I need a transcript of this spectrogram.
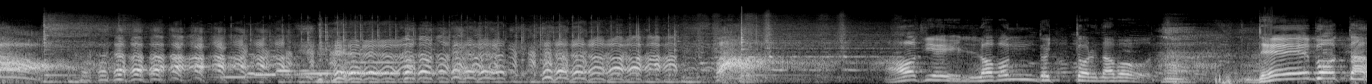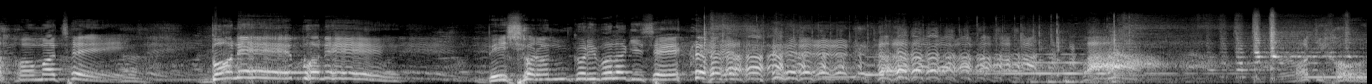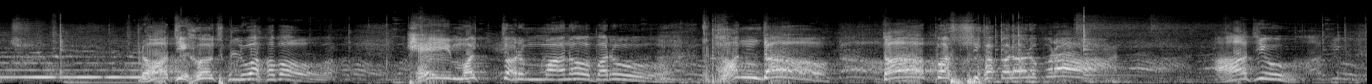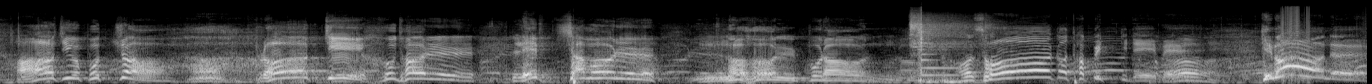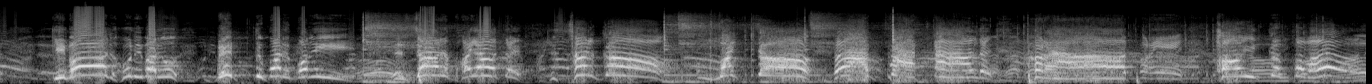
আজি এই লবণ দৈত্যৰ নামত দেৱতা সমাজে বনে বনে বিচৰণ কৰিব লাগিছে। প্ৰতিশোধ প্ৰতিশোধ লোৱা হ'ব। সেই মত্যৰ মানৱ আৰু ভণ্ড তপস্বীসকলৰ ওপৰত আজিও আজিও পুত্ৰ প্ৰতিশোধৰ লিপচামৰ নহল পূৰণ সঁচা কথা পিতৃদেৱে কিমান শুনি বাৰু মৃত্যু পাৰ পৰি যাৰ ভয়ত স্বৰ্গ মধ্য পাতাল ধৰা ধৰে হৈকম্পমান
